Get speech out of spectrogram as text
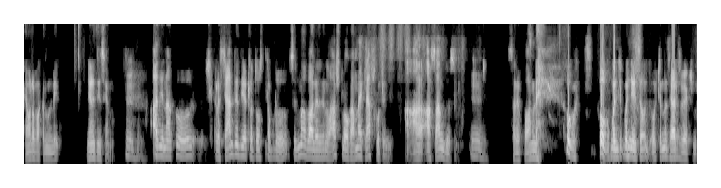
కెమెరా పక్కన నుండి నేనే తీశాను. అది నాకు ఇక్కడ శాంతి థియేటర్లో చూస్తున్నప్పుడు సినిమా బాగాలేదు లాస్ట్లో ఒక అమ్మాయి క్లాప్స్ కొట్టింది. ఆ- సాంగ్ చూసి. సరే పోన్లే. ఒక మంచి పని చేసాం. ఒక చిన్న సాటిస్ఫాక్షన్.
